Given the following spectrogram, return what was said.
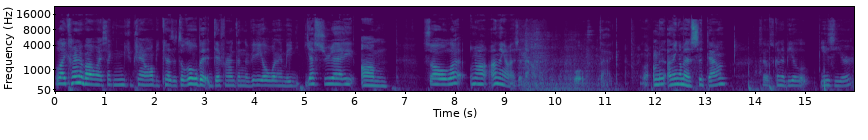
like kind of about my second YouTube channel because it's a little bit different than the video what I made yesterday. Um, so let, you know, I think I'm gonna sit down. Whoa, the heck? I'm I think I'm gonna sit down so it's gonna be a little easier.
